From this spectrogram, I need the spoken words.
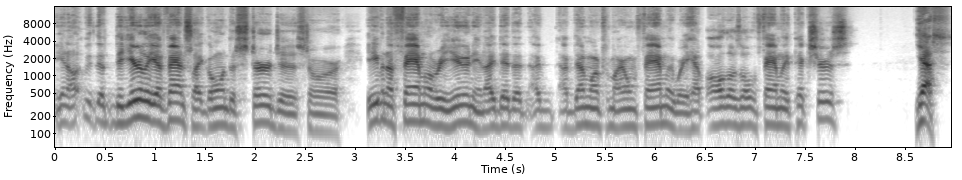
You know, the, the yearly events like going to Sturgis or even a family reunion. I did. I've, I've done one for my own family where you have all those old family pictures. yes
